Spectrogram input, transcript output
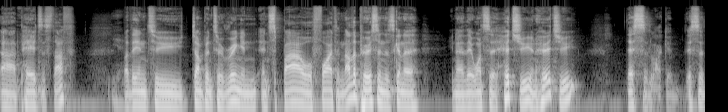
uh, pads and stuff, Yeah. but then to jump into a ring and, and spar or fight another person that's gonna, you know, that wants to hit you and hurt you, that's like a it's a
